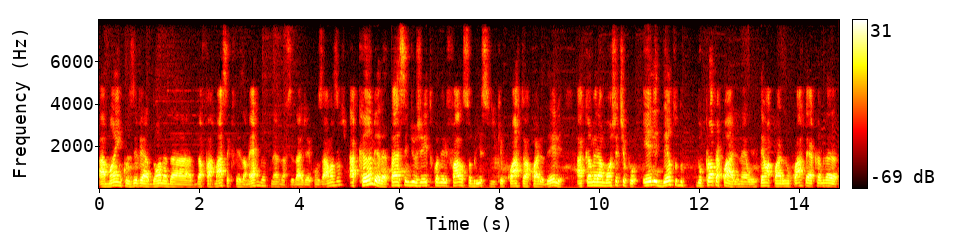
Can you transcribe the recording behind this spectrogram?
A mãe, inclusive, é a dona da, da farmácia que fez a merda, né, na cidade aí com os Amazons. A câmera tá assim de um jeito quando ele fala sobre isso, de que o quarto é o aquário dele, a câmera mostra, tipo, ele dentro do do próprio aquário, né? Ele tem um aquário no quarto e a câmera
